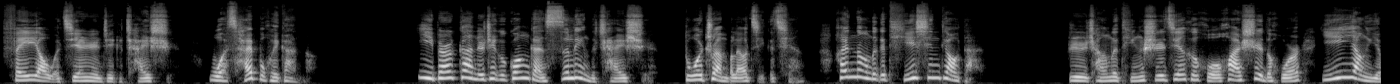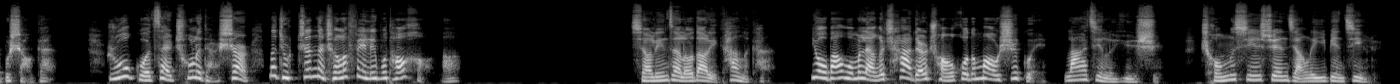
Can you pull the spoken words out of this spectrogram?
非要我兼任这个差事，我才不会干呢。一边干着这个光杆司令的差事，多赚不了几个钱，还弄得个提心吊胆。日常的停尸间和火化室的活儿一样也不少干。如果再出了点事儿，那就真的成了费力不讨好了。小林在楼道里看了看，又把我们两个差点闯祸的冒失鬼拉进了浴室，重新宣讲了一遍纪律。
